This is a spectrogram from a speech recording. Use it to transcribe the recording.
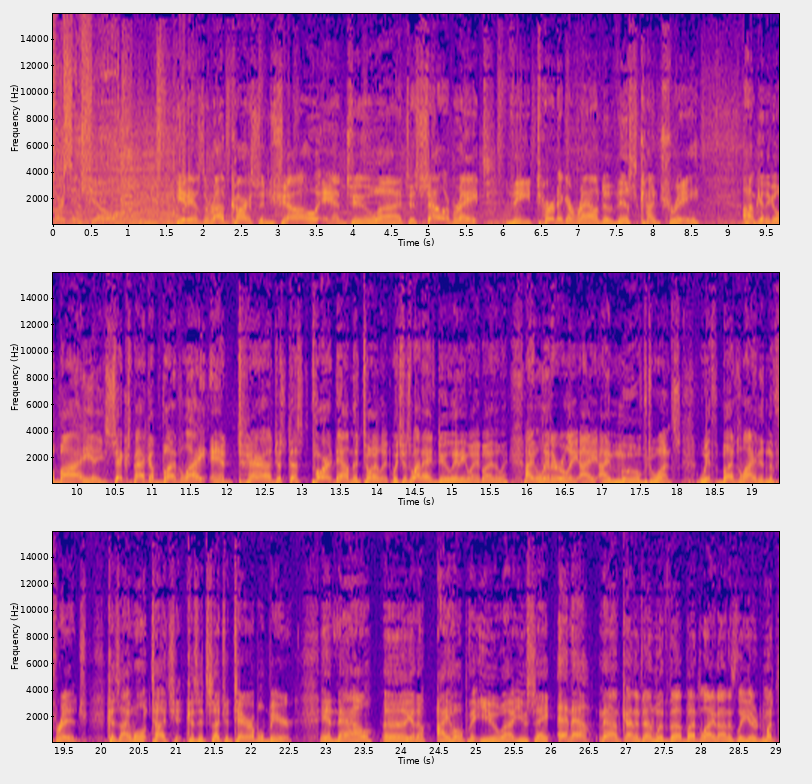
Carson Show. It is the Rob Carson Show, and to uh, to celebrate the turning around of this country, I'm going to go buy a six pack of Bud Light and tear, just just pour it down the toilet, which is what I do anyway. By the way, I literally I, I moved once with Bud Light in the fridge because I won't touch it because it's such a terrible beer. And now, uh, you know, I hope that you uh, you say, eh, no, no, I'm kind of done with uh, Bud Light. Honestly, there are much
